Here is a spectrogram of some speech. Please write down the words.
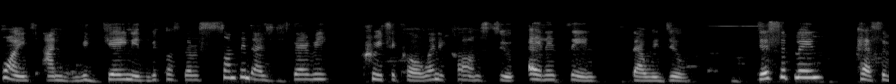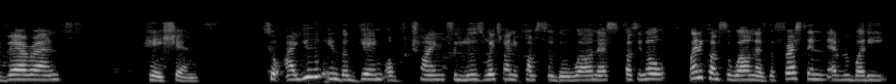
point and regain it because there is something that is very critical when it comes to anything that we do. Discipline, perseverance, patience. So are you in the game of trying to lose weight when it comes to the wellness? Because you know, when it comes to wellness, the first thing everybody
